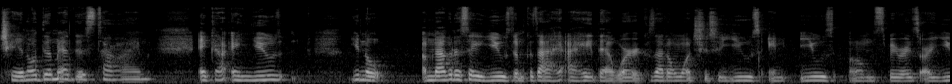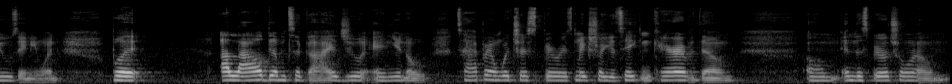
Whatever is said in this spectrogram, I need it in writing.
channel them at this time and and use you know I'm not gonna say use them because I I hate that word because I don't want you to use and use um spirits or use anyone, but allow them to guide you and you know tap in with your spirits. Make sure you're taking care of them, um in the spiritual realm.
